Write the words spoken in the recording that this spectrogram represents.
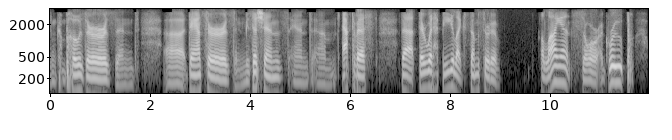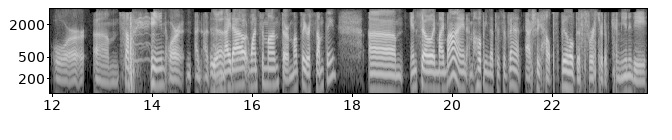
and composers and uh, dancers and musicians and um, activists that there would be like some sort of alliance or a group or um, something or a, a, yeah. a night out once a month or monthly or something. Um, and so in my mind, I'm hoping that this event actually helps build this first sort of community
